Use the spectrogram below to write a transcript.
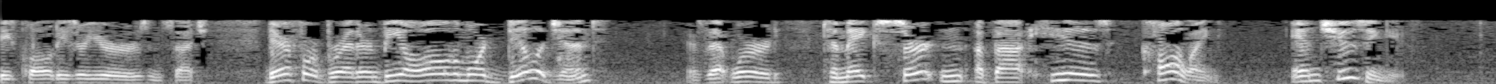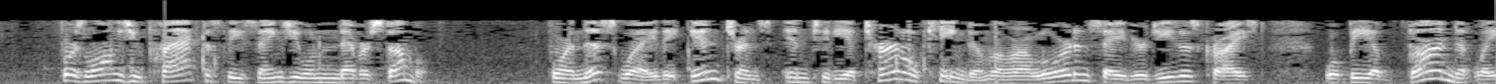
these qualities are yours and such. Therefore, brethren, be all the more diligent, there's that word, to make certain about His calling and choosing you. For as long as you practice these things, you will never stumble. For in this way, the entrance into the eternal kingdom of our Lord and Savior, Jesus Christ, will be abundantly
